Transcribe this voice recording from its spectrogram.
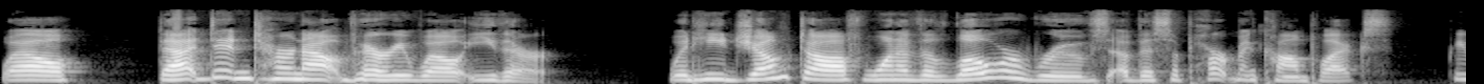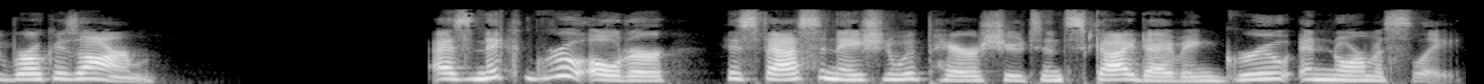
Well, that didn't turn out very well either. When he jumped off one of the lower roofs of this apartment complex, he broke his arm. As Nick grew older, his fascination with parachutes and skydiving grew enormously.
